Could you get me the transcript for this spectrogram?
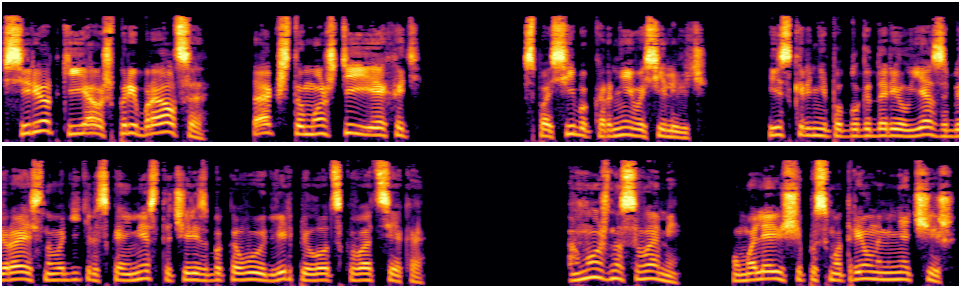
«В середке я уж прибрался, так что можете ехать». «Спасибо, Корней Васильевич». Искренне поблагодарил я, забираясь на водительское место через боковую дверь пилотского отсека. «А можно с вами?» — умоляюще посмотрел на меня Чиж.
